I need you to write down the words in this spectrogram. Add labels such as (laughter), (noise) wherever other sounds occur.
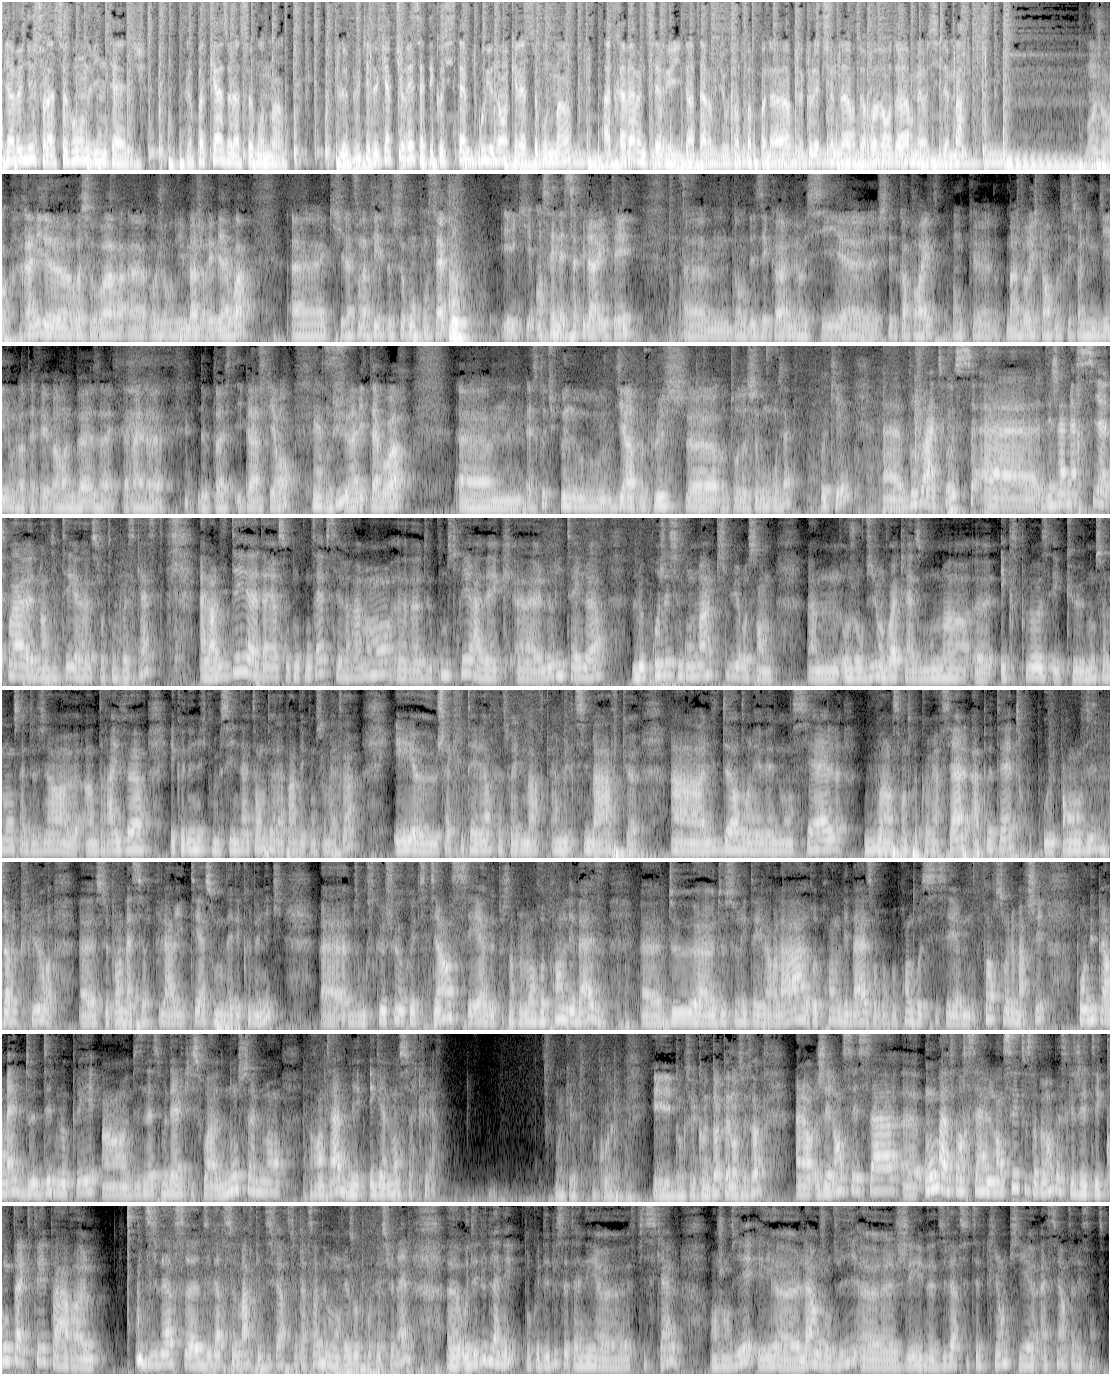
Bienvenue sur la seconde vintage, le podcast de la seconde main. Le but est de capturer cet écosystème bouillonnant qu'est la seconde main à travers une série d'interviews d'entrepreneurs, de collectionneurs, de revendeurs, mais aussi de marques. Bonjour, ravi de recevoir euh, aujourd'hui Marjorie Biawa, euh, qui est la fondatrice de Second Concept et qui enseigne la circularité euh, dans des écoles, mais aussi euh, chez des corporates. Donc, euh, donc, Marjorie, je t'ai rencontré sur LinkedIn où tu as fait vraiment le buzz avec pas mal de posts hyper inspirants. Merci. Donc, je suis ravi de t'avoir. Est-ce que tu peux nous dire un peu plus autour de Second Concept? Ok. Euh, bonjour à tous. Euh, déjà, merci à toi de m'inviter euh, sur ton podcast. Alors, l'idée derrière Second Concept, c'est vraiment de construire avec le retailer le projet seconde main qui lui ressemble. Euh, aujourd'hui, on voit que la seconde main euh, explose et que non seulement ça devient euh, un driver économique, mais aussi une attente de la part des consommateurs. Et chaque retailer, que ce soit une marque, un multimarque, un leader dans l'événementiel ou un centre commercial, a peut-être envie d'inclure ce pan de la circularité à son modèle économique. Euh, donc ce que je fais au quotidien, c'est euh, de tout simplement reprendre les bases euh, de, de, ce retailer-là, reprendre les bases, reprendre aussi ses forces sur le marché pour lui permettre de développer un business model qui soit non seulement rentable, mais également circulaire. Ok, trop cool. Et donc, ça fait combien de temps que tu as lancé ça? Alors, j'ai lancé ça, on m'a forcé à le lancer tout simplement parce que j'ai été contactée par (laughs) diverses, diverses marques et diverses personnes de mon réseau professionnel euh, au début de l'année, donc au début de cette année euh, fiscale en janvier. Et euh, là aujourd'hui, j'ai une diversité de clients qui est assez intéressante.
